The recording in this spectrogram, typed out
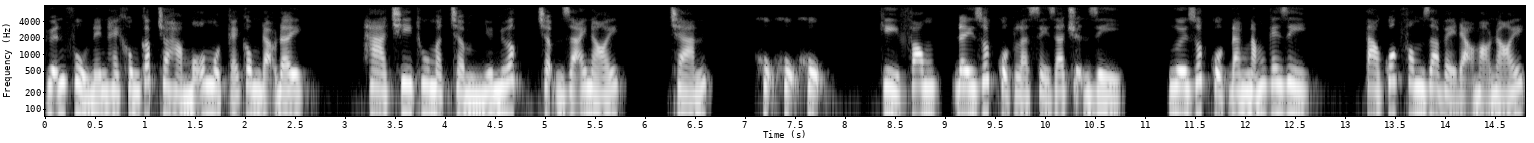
huyễn phủ nên hay không cấp cho hà mỗ một cái công đạo đây. Hà Chi thu mặt trầm như nước, chậm rãi nói. Chán. Khụ khụ khụ. Kỳ Phong, đây rốt cuộc là xảy ra chuyện gì? Ngươi rốt cuộc đang nắm cái gì? Tào Quốc Phong ra vẻ đạo mạo nói.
